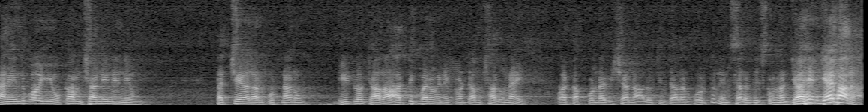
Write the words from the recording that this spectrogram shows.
కానీ ఎందుకో ఈ ఒక్క అంశాన్ని నేను టచ్ చేయాలనుకుంటున్నాను. దీంట్లో చాలా ఆర్థికపరమైనటువంటి అంశాలు ఉన్నాయి. వారు తప్పకుండా విషయాన్ని ఆలోచించాలని కోరుతూ నేను సెలవు తీసుకుంటున్నాను. జై హింద్ జై భారత్!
